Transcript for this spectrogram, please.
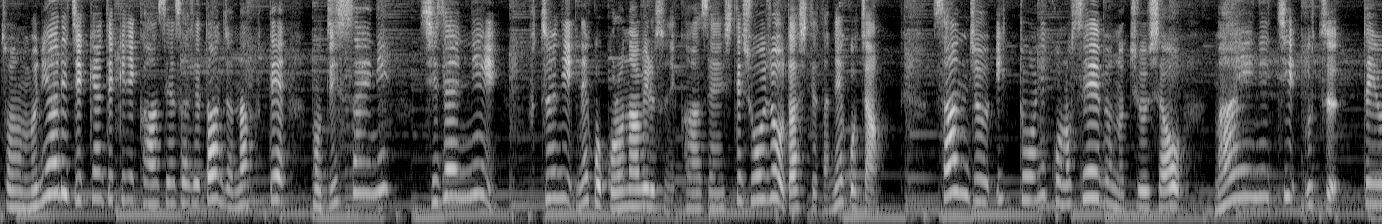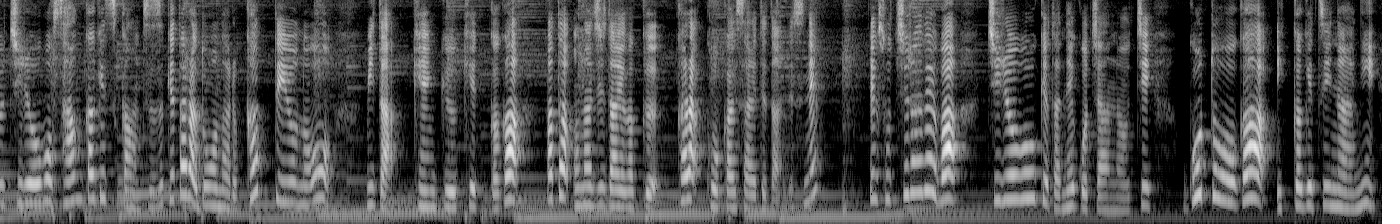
その無理やり実験的に感染させたんじゃなくてもう実際に自然に普通に猫コロナウイルスに感染して症状を出してた猫ちゃん31頭にこの成分の注射を毎日打つっていう治療を3ヶ月間続けたらどうなるかっていうのを見た研究結果がまた同じ大学から公開されてたんですね。でそちらでは治療を受けた猫ちゃんのうち5頭が1ヶ月以内に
